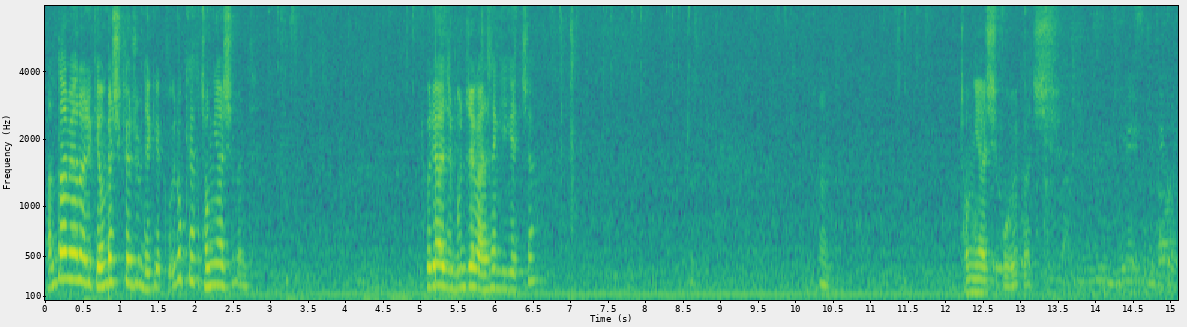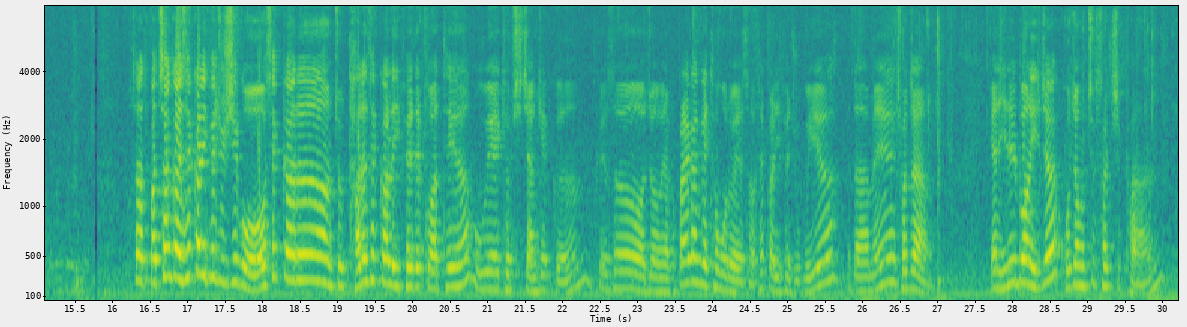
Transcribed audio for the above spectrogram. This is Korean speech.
한다면은 이렇게 연결시켜주면 되겠고 이렇게 해서 정리하시면 돼. 그래야지 문제가 안 생기겠죠? 음. 정리하시고 여기까지. 자 마찬가지 색깔 입혀주시고 색깔은 좀 다른 색깔로 입혀야 될 것 같아요 위에 겹치지 않게끔 그래서 좀 약간 빨간 계통으로 해서 색깔 입혀주고요 그 다음에 저장 얘는 1번이죠? 고정축 설치판.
